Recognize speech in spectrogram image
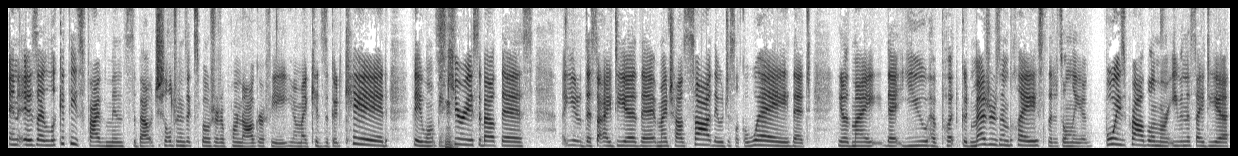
And as I look at these five myths about children's exposure to pornography, you know, my kid's a good kid, they won't be curious about this you know this idea that my child saw it they would just look away that you know my that you have put good measures in place that it's only a boy's problem or even this idea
